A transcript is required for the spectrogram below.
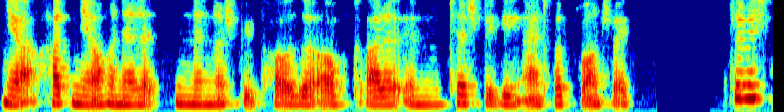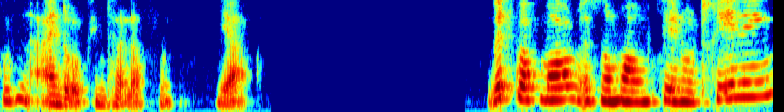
ja, hatten ja auch in der letzten Länderspielpause auch gerade im Testspiel gegen Eintracht Braunschweig ziemlich guten Eindruck hinterlassen. Ja. Mittwochmorgen ist nochmal um 10 Uhr Training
